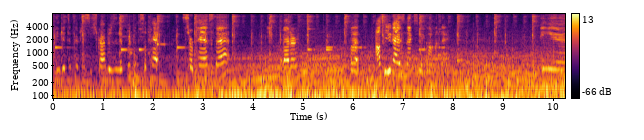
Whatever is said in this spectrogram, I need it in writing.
and get to 50 subscribers. And if we can surpass, that, even better. But I'll see you guys next week on Monday. And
